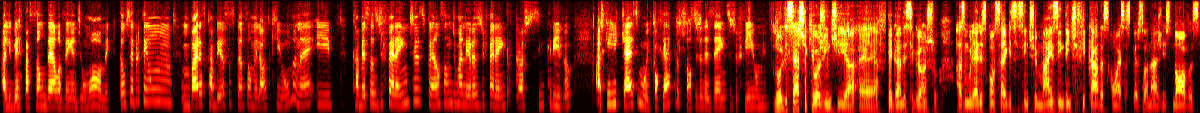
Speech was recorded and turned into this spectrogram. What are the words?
a libertação dela venha de um homem? Então sempre tem um, várias cabeças pensam melhor do que uma, né? E cabeças diferentes pensam de maneiras diferentes. Eu acho isso incrível. Acho que enriquece muito qualquer produção, seja desenho, seja filme. Luli, você acha que hoje em dia, é, pegando esse gancho, as mulheres conseguem se sentir mais identificadas com essas personagens novas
